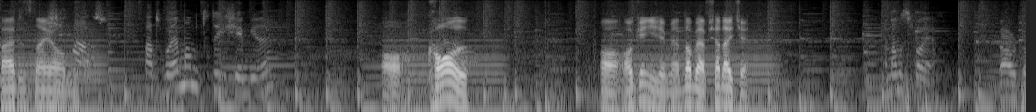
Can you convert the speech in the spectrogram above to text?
Stary znajomy? Patrz, patrz, bo ja mam tutaj ziemię. O, kol! O, ogień i ziemia. Dobra, wsiadajcie. A mam swoje. Auto.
